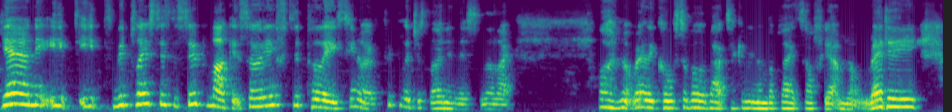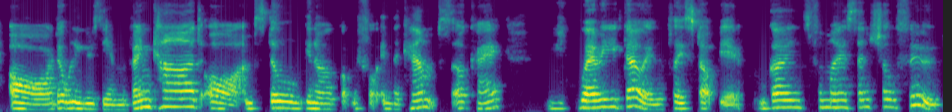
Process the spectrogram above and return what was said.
Yeah, and it, it, replaces the supermarket. So if the police, you know, if people are just learning this and they're like, oh, I'm not really comfortable about taking my number plates off yet, I'm not ready, or I don't want to use the Emoven card, or I'm still, you know, I've got my foot in the camps, okay, where are you going? Please stop you. I'm going for my essential food.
